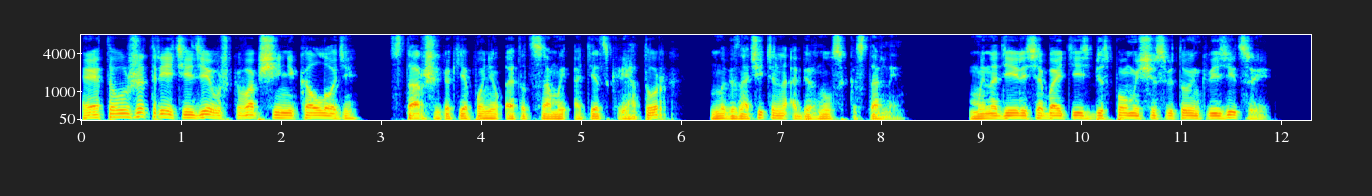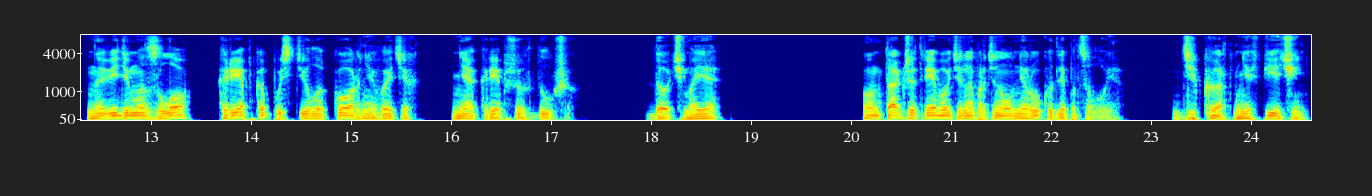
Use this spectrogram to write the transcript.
Это уже третья девушка вообще не колоде. Старший, как я понял, этот самый отец-креатор, многозначительно обернулся к остальным. Мы надеялись обойтись без помощи Святой Инквизиции, но, видимо, зло крепко пустило корни в этих неокрепших душах. Дочь моя. Он также требовательно протянул мне руку для поцелуя. Декарт мне в печень.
